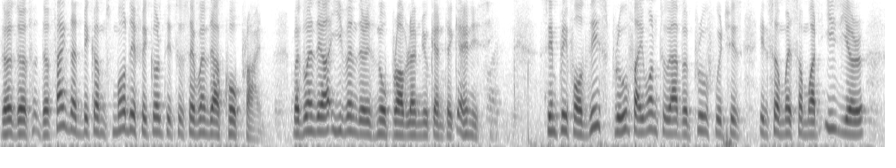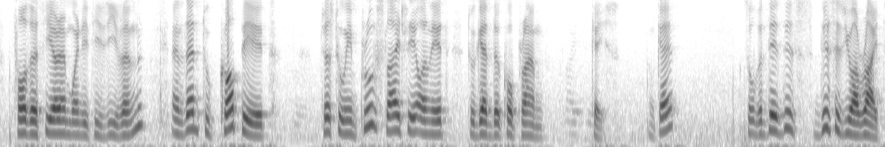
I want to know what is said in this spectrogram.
The, the, the fact that becomes more difficult is to say when they are co-prime. But when they are even, there is no problem. You can take any C. Simply for this proof, I want to have a proof which is in some way somewhat easier for the theorem when it is even, and then to copy it, just to improve slightly on it to get the co-prime. Case. Okay? So, but thi- this, this is, you are right.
